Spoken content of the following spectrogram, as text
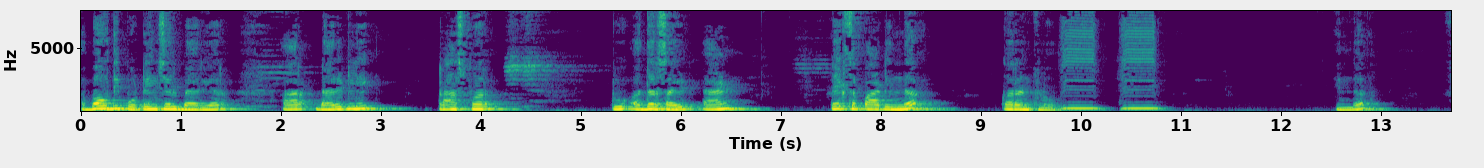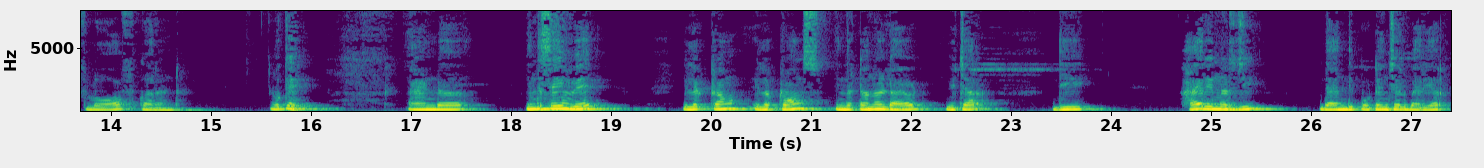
above the potential barrier are directly transfer to other side and takes a part in the current flow. In the flow of current. Okay. And uh, in the same way electron electrons in the tunnel diode which are the higher energy than the potential barrier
